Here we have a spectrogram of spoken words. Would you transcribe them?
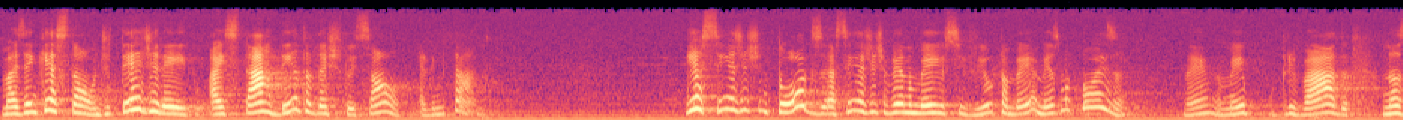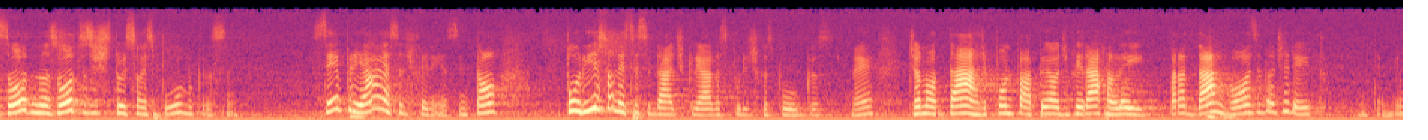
Mas em questão de ter direito a estar dentro da instituição, é limitado. E assim a gente em todos, assim a gente vê no meio civil também a mesma coisa, né? no meio privado, nas, outras, nas outras instituições públicas. Assim. Sempre há essa diferença. Então, por isso a necessidade de criar as políticas públicas, né? de anotar, de pôr no papel, de virar lei, para dar voz e dar direito. Entendeu?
